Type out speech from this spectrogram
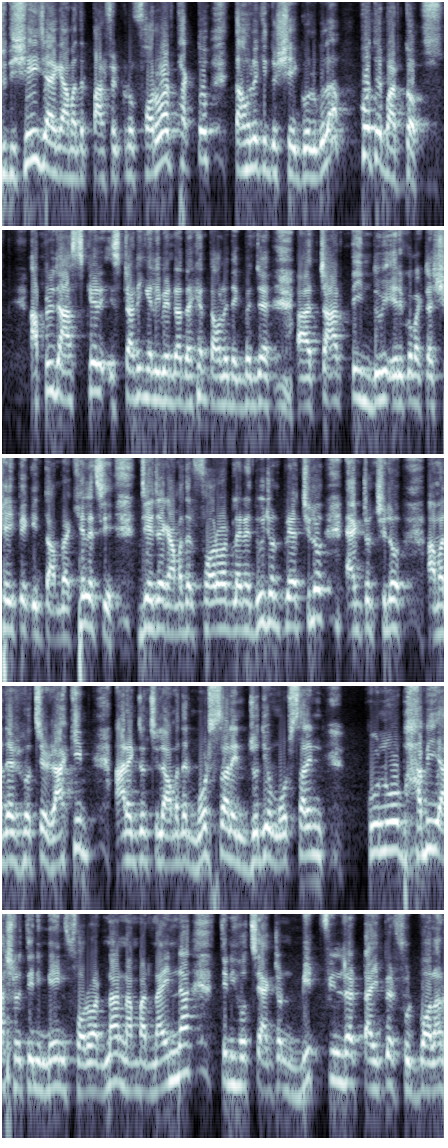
যদি সেই জায়গায় আমাদের পারফেক্ট কোনো ফরওয়ার্ড থাকতো, তাহলে কিন্তু সেই গোলগুলো হতে পারতো। আপনি যদি আজকের স্টার্টিং এলিভেনটা দেখেন, তাহলে দেখবেন যে চার, তিন, দুই এরকম একটা শেপে কিন্তু আমরা খেলেছি। যে জায়গায় আমাদের ফরওয়ার্ড লাইনে দুইজন প্লেয়ার ছিল, একজন ছিল আমাদের হচ্ছে রাকিব, আরেকজন ছিল আমাদের মোরসালিন। যদিও মোরসালিন কোনোভাবেই আসলে তিনি মেইন ফরওয়ার্ড না নাম্বার নাইন না। তিনি হচ্ছে একজন মিডফিল্ডার টাইপের ফুটবলার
